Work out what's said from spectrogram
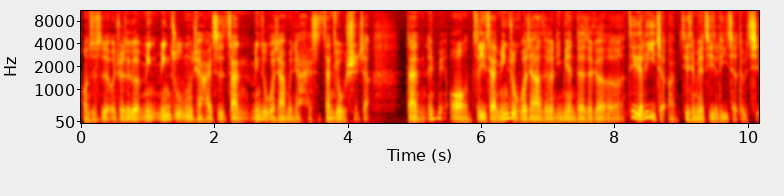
哦，就是我觉得这个民民主目前还是占民主国家目前还是占优势这样。但哎，没哦，自己在民主国家这个里面的这个自己的立者啊，其实没有自己的立者，对不起，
